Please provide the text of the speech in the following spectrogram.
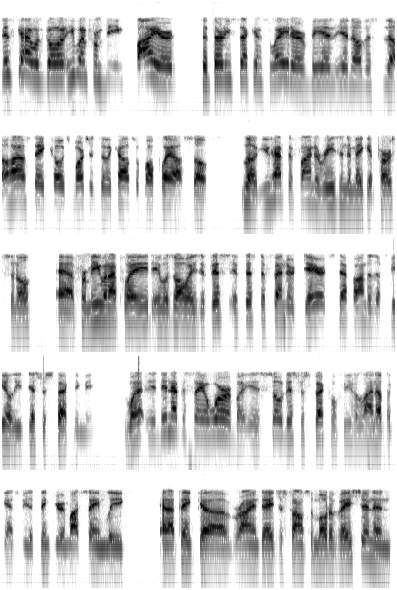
this guy was going. He went from being fired to 30 seconds later being, you know, this, the Ohio State coach marching to the college football playoffs. So, look, you have to find a reason to make it personal. Uh, for me, when I played, it was always if this if this defender dared step onto the field, he's disrespecting me. What it didn't have to say a word, but it's so disrespectful for you to line up against me to think you're in my same league and I think uh, Ryan Day just found some motivation and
